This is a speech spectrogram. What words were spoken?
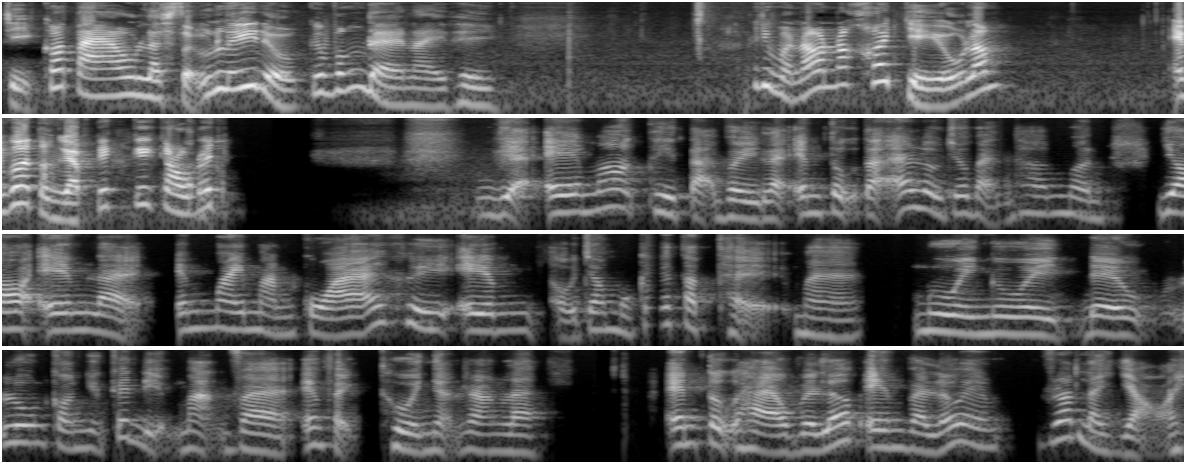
chỉ có tao là xử lý được cái vấn đề này thì nói chung là nó nó khó chịu lắm. Em có từng gặp cái cái câu đó dạ em á, thì tại vì là em tự tạo áp lực cho bản thân mình. Do em là, em may mắn quá khi em ở trong một cái tập thể mà 10 người đều luôn có những cái điểm mạnh và em phải thừa nhận rằng là em tự hào về lớp em và lớp em rất là giỏi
